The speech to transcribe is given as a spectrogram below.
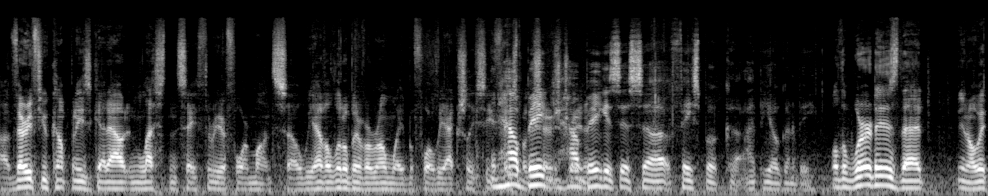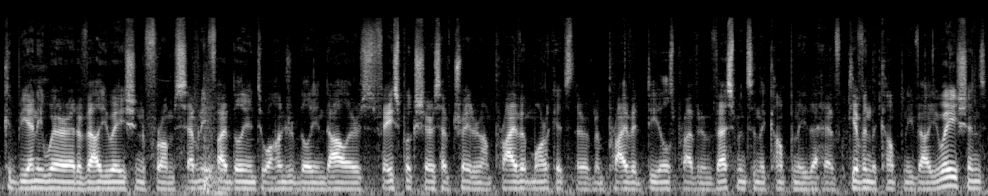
Uh, very few companies get out in less than say three or four months, so we have a little bit of a runway before we actually see. And Facebook how big? How big is this uh, Facebook uh, IPO going to be? Well, the word is that you know, it could be anywhere at a valuation from 75 billion to 100 billion dollars. Facebook shares have traded on private markets. There have been private deals, private investments in the company that have given the company valuations.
